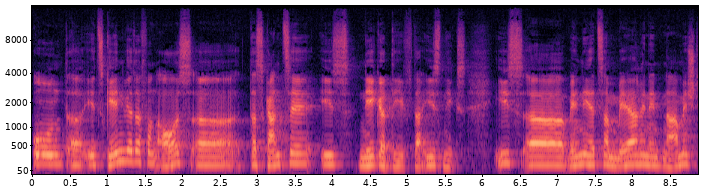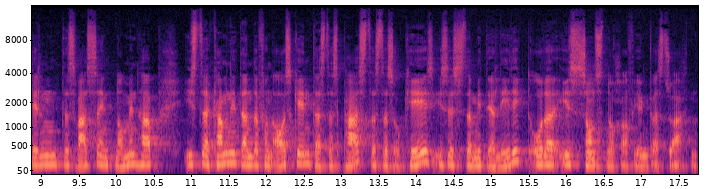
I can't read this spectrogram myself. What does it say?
Und äh, jetzt gehen wir davon aus, äh, das Ganze ist negativ, da ist nichts. Ist, äh, wenn ich jetzt an mehreren Entnahmestellen das Wasser entnommen habe, ist da, kann man nicht dann davon ausgehen, dass das passt, dass das okay ist? Ist es damit erledigt oder ist sonst noch auf irgendwas zu achten?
